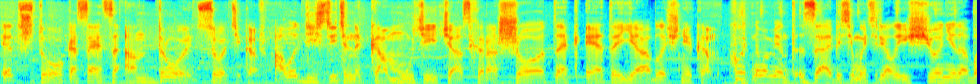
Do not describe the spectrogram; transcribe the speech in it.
Это что касается Android сотиков. А вот действительно, кому сейчас хорошо, так это яблочникам. Хоть на момент записи материала еще не добавили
